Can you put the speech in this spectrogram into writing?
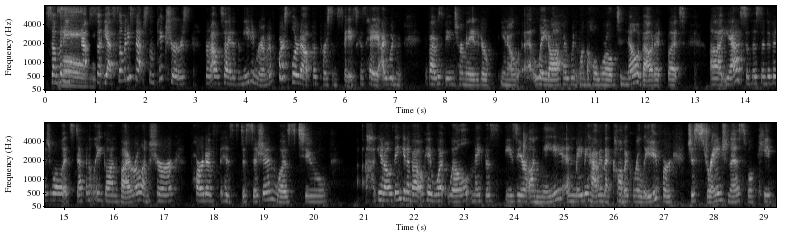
Somebody Whoa. snapped, some, yeah, somebody snapped some pictures from outside of the meeting room, and of course blurred out the person's face because hey, I wouldn't if I was being terminated or you know laid off, I wouldn't want the whole world to know about it. But uh, yeah, so this individual, it's definitely gone viral. I'm sure part of his decision was to you know thinking about okay what will make this easier on me? And maybe having that comic relief or just strangeness will keep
